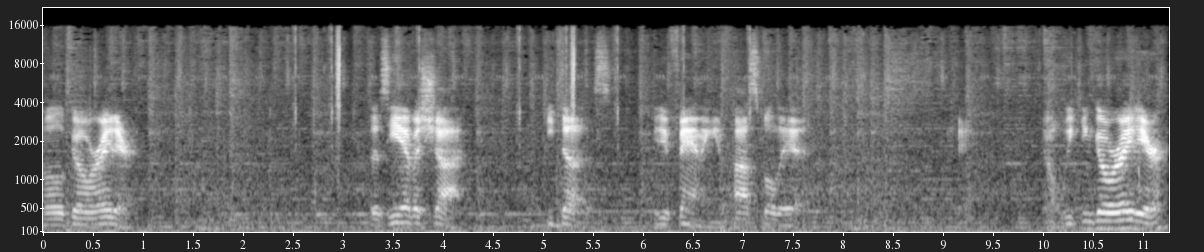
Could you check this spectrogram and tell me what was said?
We'll go right here. Does he have a shot? He does. You do fanning, impossible to hit. Okay. No, we can go right here.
